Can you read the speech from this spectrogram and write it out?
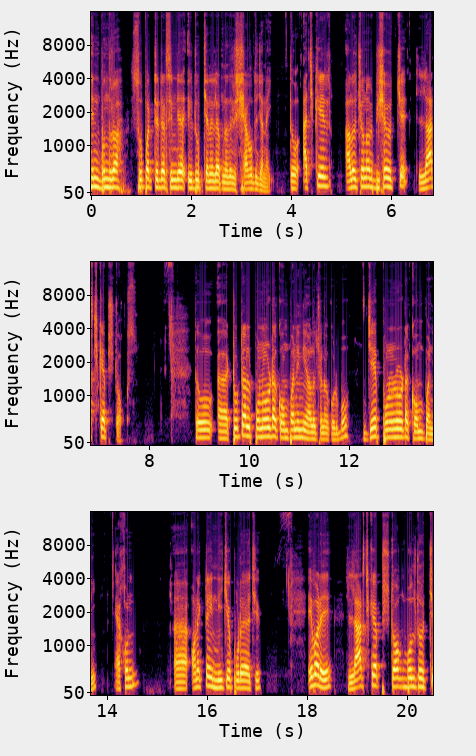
হিন্দ বন্ধুরা, সুপার ট্রেডার্স ইন্ডিয়া ইউটিউব চ্যানেলে আপনাদের স্বাগত জানাই। তো আজকের আলোচনার বিষয় হচ্ছে লার্জ ক্যাপ স্টকস তো টোটাল পনেরোটা কোম্পানি নিয়ে আলোচনা করব। যে পনেরোটা কোম্পানি এখন অনেকটাই নিচে পড়ে আছে। এবারে লার্জ ক্যাপ স্টক বলতে হচ্ছে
